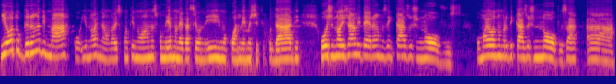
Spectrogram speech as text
e outro grande marco, e nós não, nós continuamos com o mesmo negacionismo, com as mesmas dificuldades. Hoje nós já lideramos em casos novos, o maior número de casos novos há, há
